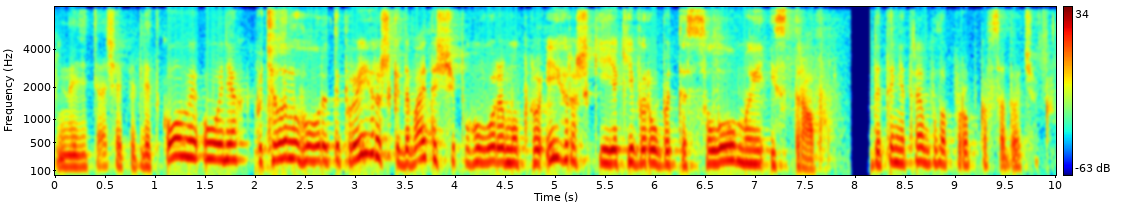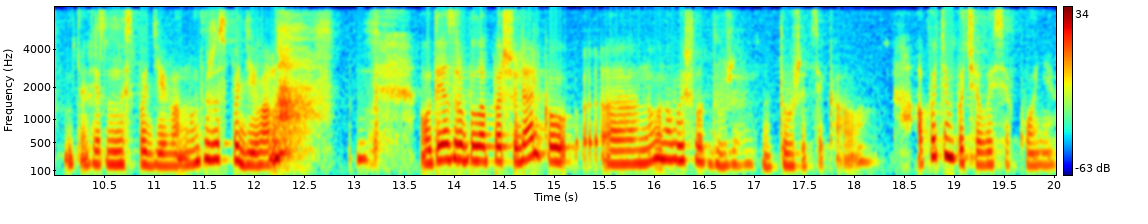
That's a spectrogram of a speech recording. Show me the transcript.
не дитячий, а підлітковий одяг. Почали ми говорити про іграшки. Давайте ще поговоримо про іграшки, які ви робите з соломи і з трав. Дитині треба була поробка в садочок. Навірно, несподівано, дуже сподівано. От я зробила першу ляльку, е, ну вона вийшла дуже, дуже цікаво. А потім почалися коні.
